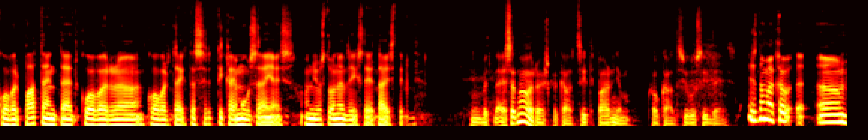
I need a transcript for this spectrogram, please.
ko var patentēt, ko var, eh, ko var teikt, tas ir tikai mūsējais, un jūs to nedrīkstiet aiztikt. Bet esat novērojuši, ka kādi citi pārņem kaut kādas jūsu idejas? Es domāju, ka, um,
